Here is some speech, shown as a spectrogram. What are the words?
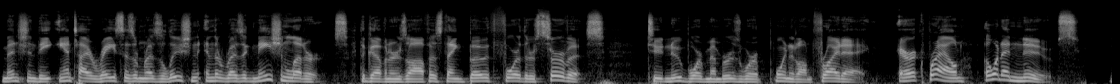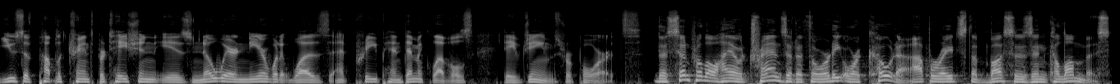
mentioned the anti racism resolution in the resignation letters. The governor's office thanked both for their service. Two new board members were appointed on Friday. Eric Brown, ONN News. Use of public transportation is nowhere near what it was at pre pandemic levels, Dave James reports. The Central Ohio Transit Authority, or COTA, operates the buses in Columbus.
